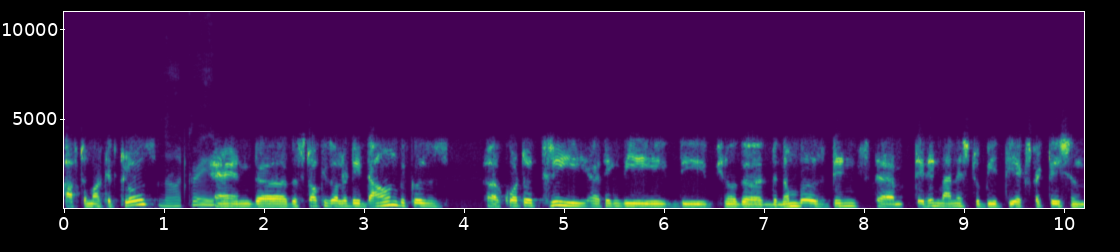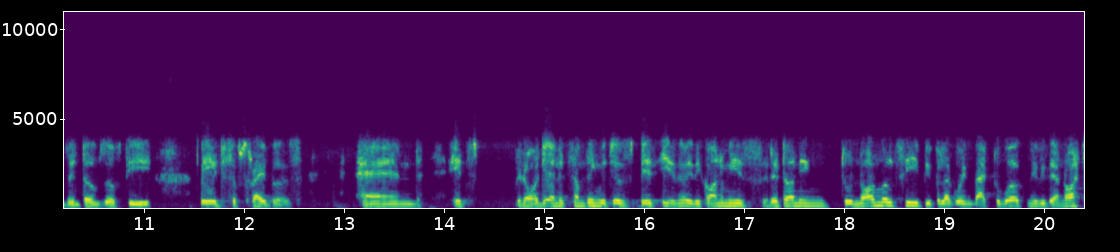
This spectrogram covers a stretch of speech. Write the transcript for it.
after market close, Not great. and uh, the stock is already down because uh, quarter three, I think the the you know the the numbers didn't um, they didn't manage to beat the expectations in terms of the paid subscribers, and it's you know again it's something which is you know the economy is returning to normalcy. People are going back to work. Maybe they're not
